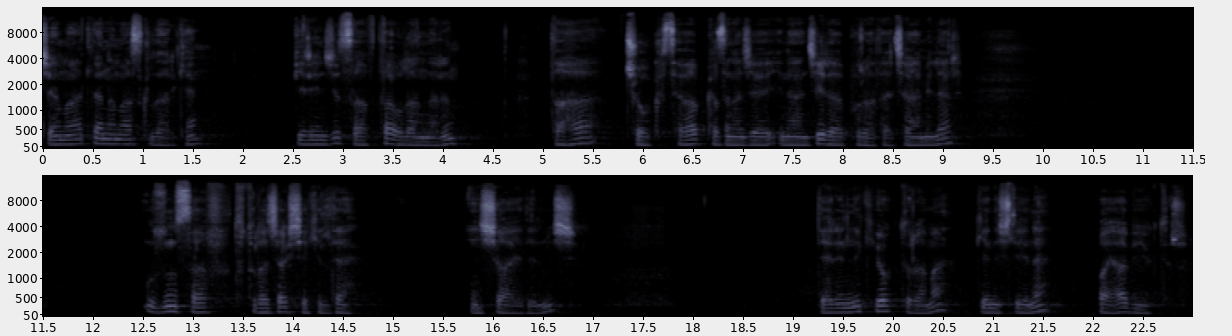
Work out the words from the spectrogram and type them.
Cemaatle namaz kılarken birinci safta olanların daha çok sevap kazanacağı inancıyla burada camiler uzun saf tutulacak şekilde inşa edilmiş. Derinlik yoktur ama genişliğine bayağı büyüktür.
